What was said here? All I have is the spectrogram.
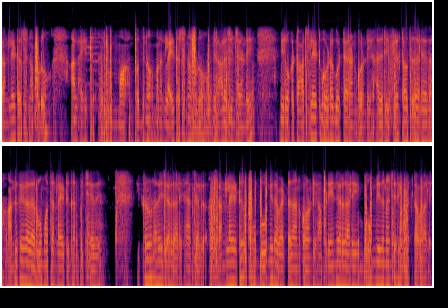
సన్లైట్ వచ్చినప్పుడు ఆ లైట్ మా పొద్దున మనకు లైట్ వచ్చినప్పుడు మీరు ఆలోచించండి. మీరు ఒక టార్చ్ లైట్ కూడా కొట్టారనుకోండి అది రిఫ్లెక్ట్ అవుతుందా లేదా? అందుకే కదా రూమ్ మొత్తం లైట్ కనిపించేది. ఇక్కడ కూడా అదే జరగాలి యాక్చువల్గా సన్లైట్ భూమి మీద పెట్టదు అనుకోండి. అప్పుడు ఏం జరగాలి? భూమి మీద నుంచి రిఫ్లెక్ట్ అవ్వాలి.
